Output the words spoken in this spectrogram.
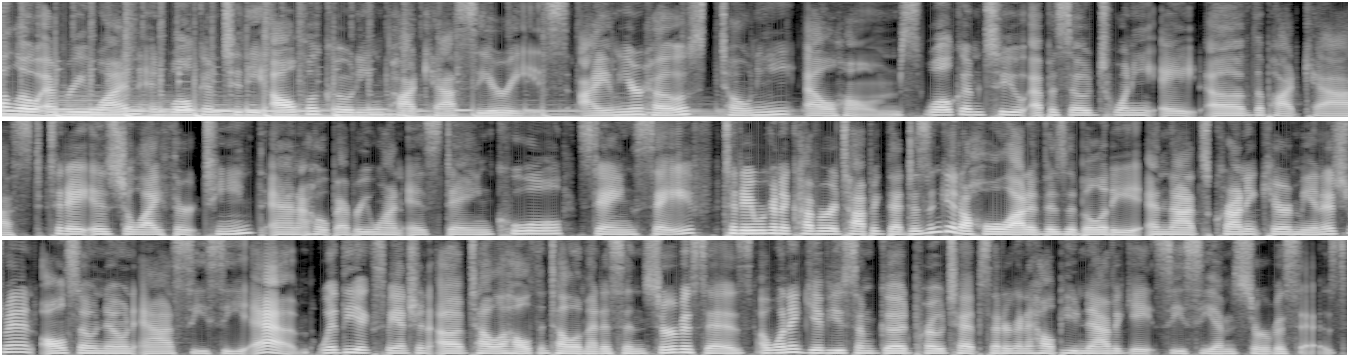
Hello, everyone, and welcome to the Alpha Coding Podcast Series. I am your host, Tony L. Holmes. Welcome to episode 28 of the podcast. Today is July 13th, and I hope everyone is staying cool, staying safe. Today, we're going to cover a topic that doesn't get a whole lot of visibility, and that's chronic care management, also known as CCM. With the expansion of telehealth and telemedicine services, I want to give you some good pro tips that are going to help you navigate CCM services services.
